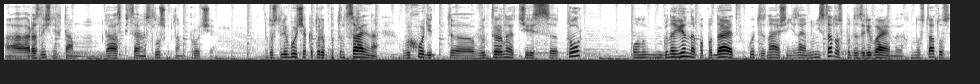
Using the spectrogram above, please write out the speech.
различных там, да, специальных служб там прочее. Потому что любой человек, который потенциально выходит в интернет через Тор, он мгновенно попадает в какой-то, знаешь, я не знаю, ну не статус подозреваемых, но статус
